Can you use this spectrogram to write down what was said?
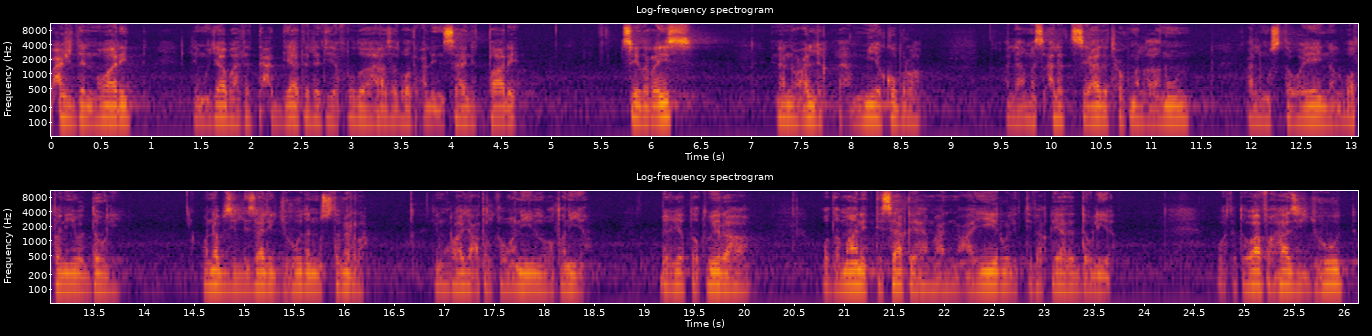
وحشد الموارد لمجابهة التحديات التي يفرضها هذا الوضع الإنساني الطارئ. سيد الرئيس إننا نعلق أهمية كبرى على مسألة سيادة حكم القانون على المستويين الوطني والدولي ونبذل لذلك جهودا مستمرة لمراجعة القوانين الوطنية بغية تطويرها وضمان اتساقها مع المعايير والاتفاقيات الدولية. وتتوافق هذه الجهود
